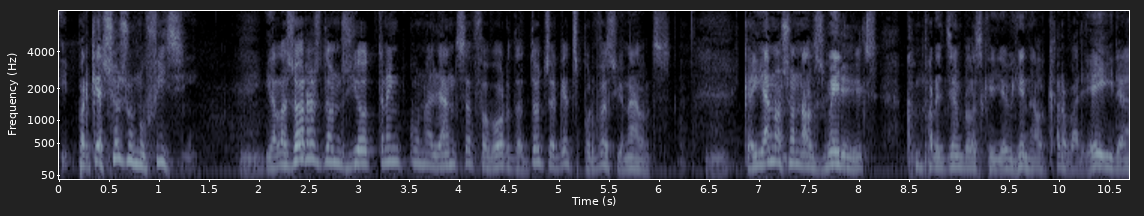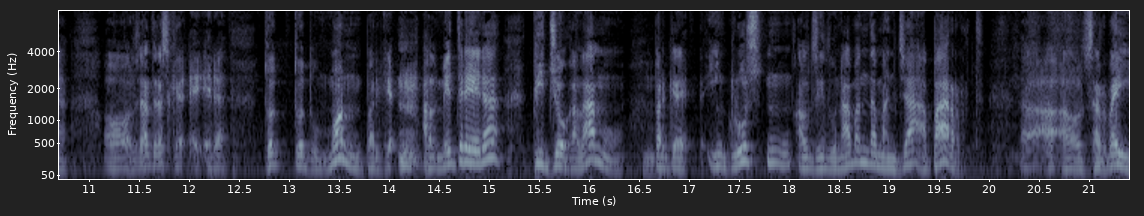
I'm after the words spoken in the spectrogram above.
i, perquè això és un ofici. I aleshores, doncs, jo trenco una llança a favor de tots aquests professionals que ja no són els vells, com per exemple els que hi havia al Carballeira, o els altres que era tot, tot un món, perquè el metre era pitjor que l'amo, mm. perquè inclús mm, els hi donaven de menjar a part al servei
